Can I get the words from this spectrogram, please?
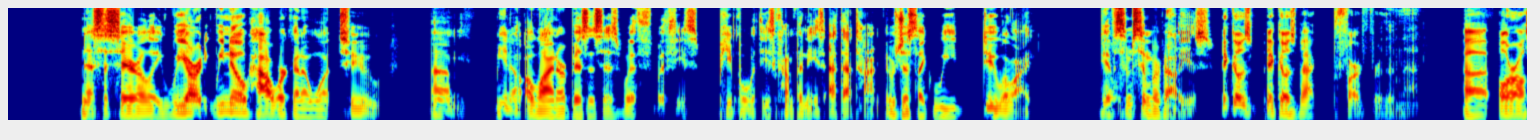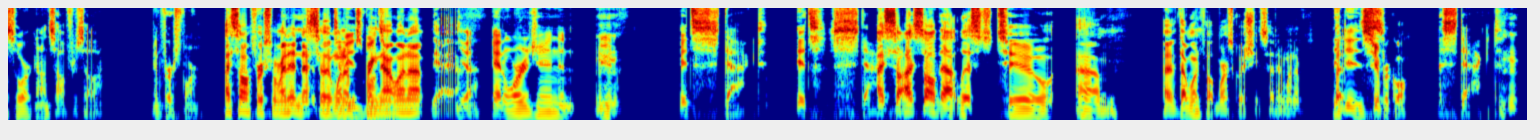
necessarily we already we know how we're going to want to um, you know align our businesses with with these people with these companies at that time it was just like we do align we have some similar values It goes it goes back far further than that. Uh, or also working on Frisella in first form. i saw first form. i didn't necessarily to want to bring that one up yeah, yeah. Yeah. And Origin and Mhm. it's stacked. It's stacked. i saw i saw that list too um uh, that one felt more squishy so i didn't want to but it is super cool stacked. Mhm.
